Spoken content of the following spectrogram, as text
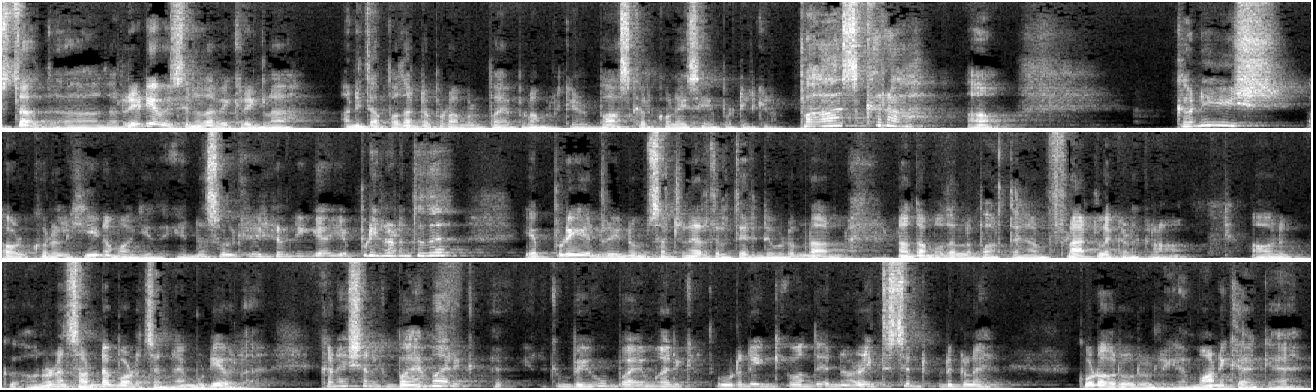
உஸ்தாத் அந்த ரேடியோவை சின்னதாக வைக்கிறீங்களா? அனிதா பதட்டப்படாமல் பயப்படாமல் கேள். பாஸ்கர் கொலை செய்யப்பட்டிருக்கிறார். பாஸ்கரா? ஆ. கணேஷ் அவள் குரல் ஹீனமாகியது. என்ன சொல்கிறீர்கள் நீங்கள் எப்படி நடந்தது? எப்படி என்று இன்னும் சற்று நேரத்தில் தெரிந்துவிடும். நான் நான் தான் முதல்ல பார்த்தேன். அவன் ஃப்ளாட்டில் கிடக்கிறான். அவனுக்கு அவனுடன் சண்டை போட சொன்னேன். முடியவில்லை. கணேஷ் எனக்கு பயமாக இருக்கு. எனக்கு மிகவும் பயமாக இருக்கிறது. உடனே இங்கே வந்து என்னை அழைத்து சென்று விடுங்களேன். கூட ஒரு இல்லையா? மாணிக்காக்க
